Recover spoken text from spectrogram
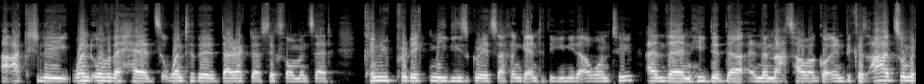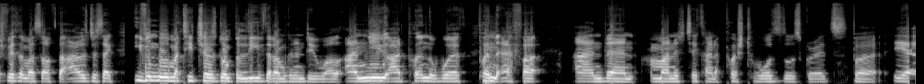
I actually went over the heads, went to the director of sixth form and said, "Can you predict me these grades so I can get into the uni that I want to?" And then he did that, and then that's how I got in because I had so much faith in myself that I was just like, even though my teachers don't believe that I'm going to do well, I knew I'd put in the work, put in the effort, and then I managed to kind of push towards those grades. But yeah,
